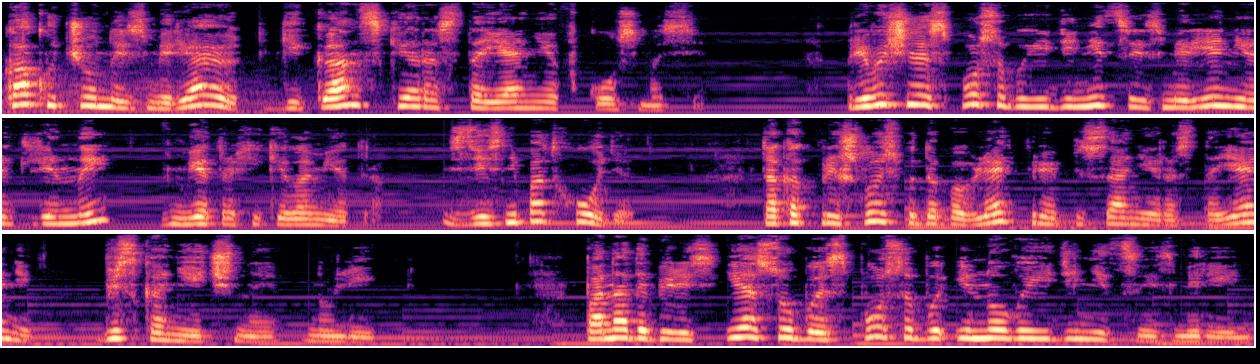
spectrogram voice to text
Как ученые измеряют гигантские расстояния в космосе? Привычные способы единицы измерения длины в метрах и километрах здесь не подходят, так как пришлось бы добавлять при описании расстояний бесконечные нули. Понадобились и особые способы, и новые единицы измерений.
